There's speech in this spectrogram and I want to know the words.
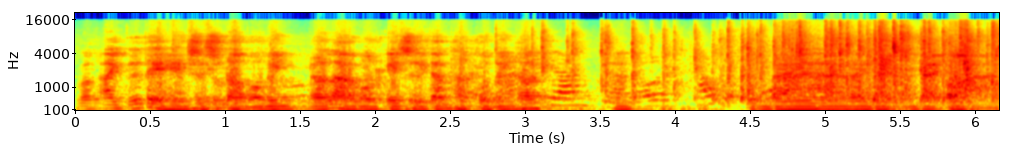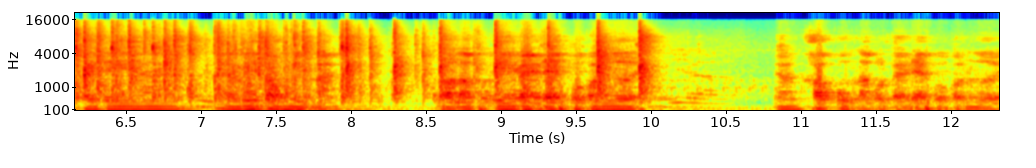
vâng anh cứ thể hiện sự xúc động của mình. Đó là một cái sự chân thật của mình thôi. Ừ. chúng ta giải giải tỏa cái cái bên trong mình mà. Đó là một cái vẻ đẹp của con người. Khóc cũng là một vẻ đẹp của con người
